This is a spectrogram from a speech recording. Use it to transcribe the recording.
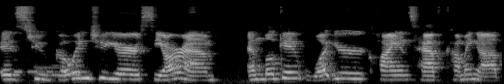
is to go into your CRM and look at what your clients have coming up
